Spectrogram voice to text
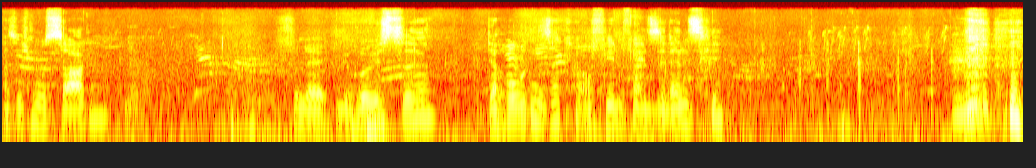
Also ich muss sagen, von der Größe der Hodensäcke auf jeden Fall Zelensky.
